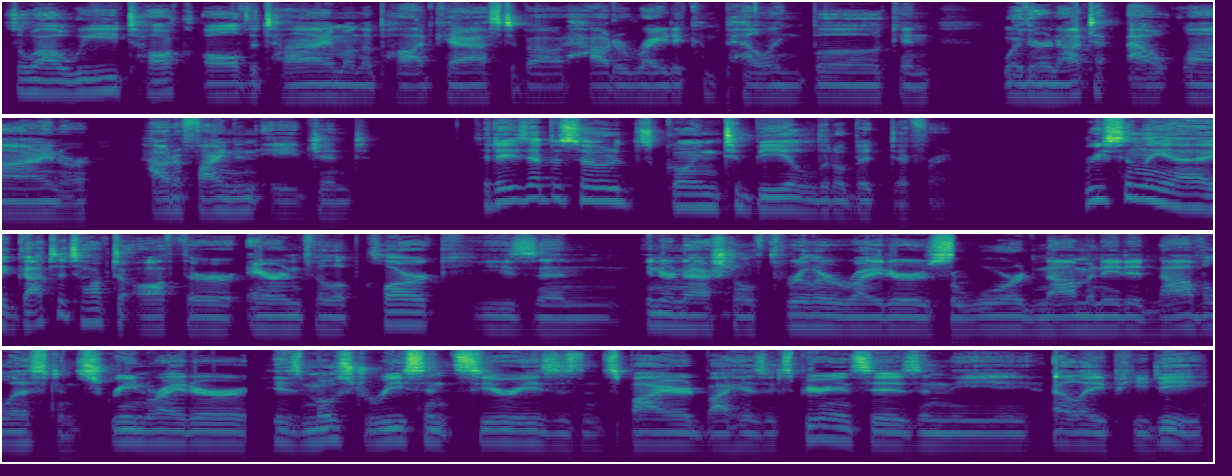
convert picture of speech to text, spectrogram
So while we talk all the time on the podcast about how to write a compelling book and whether or not to outline or how to find an agent, today's episode is going to be a little bit different. Recently, I got to talk to author Aaron Philip Clark. He's an International Thriller Writers Award nominated novelist and screenwriter. His most recent series is inspired by his experiences in the LAPD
